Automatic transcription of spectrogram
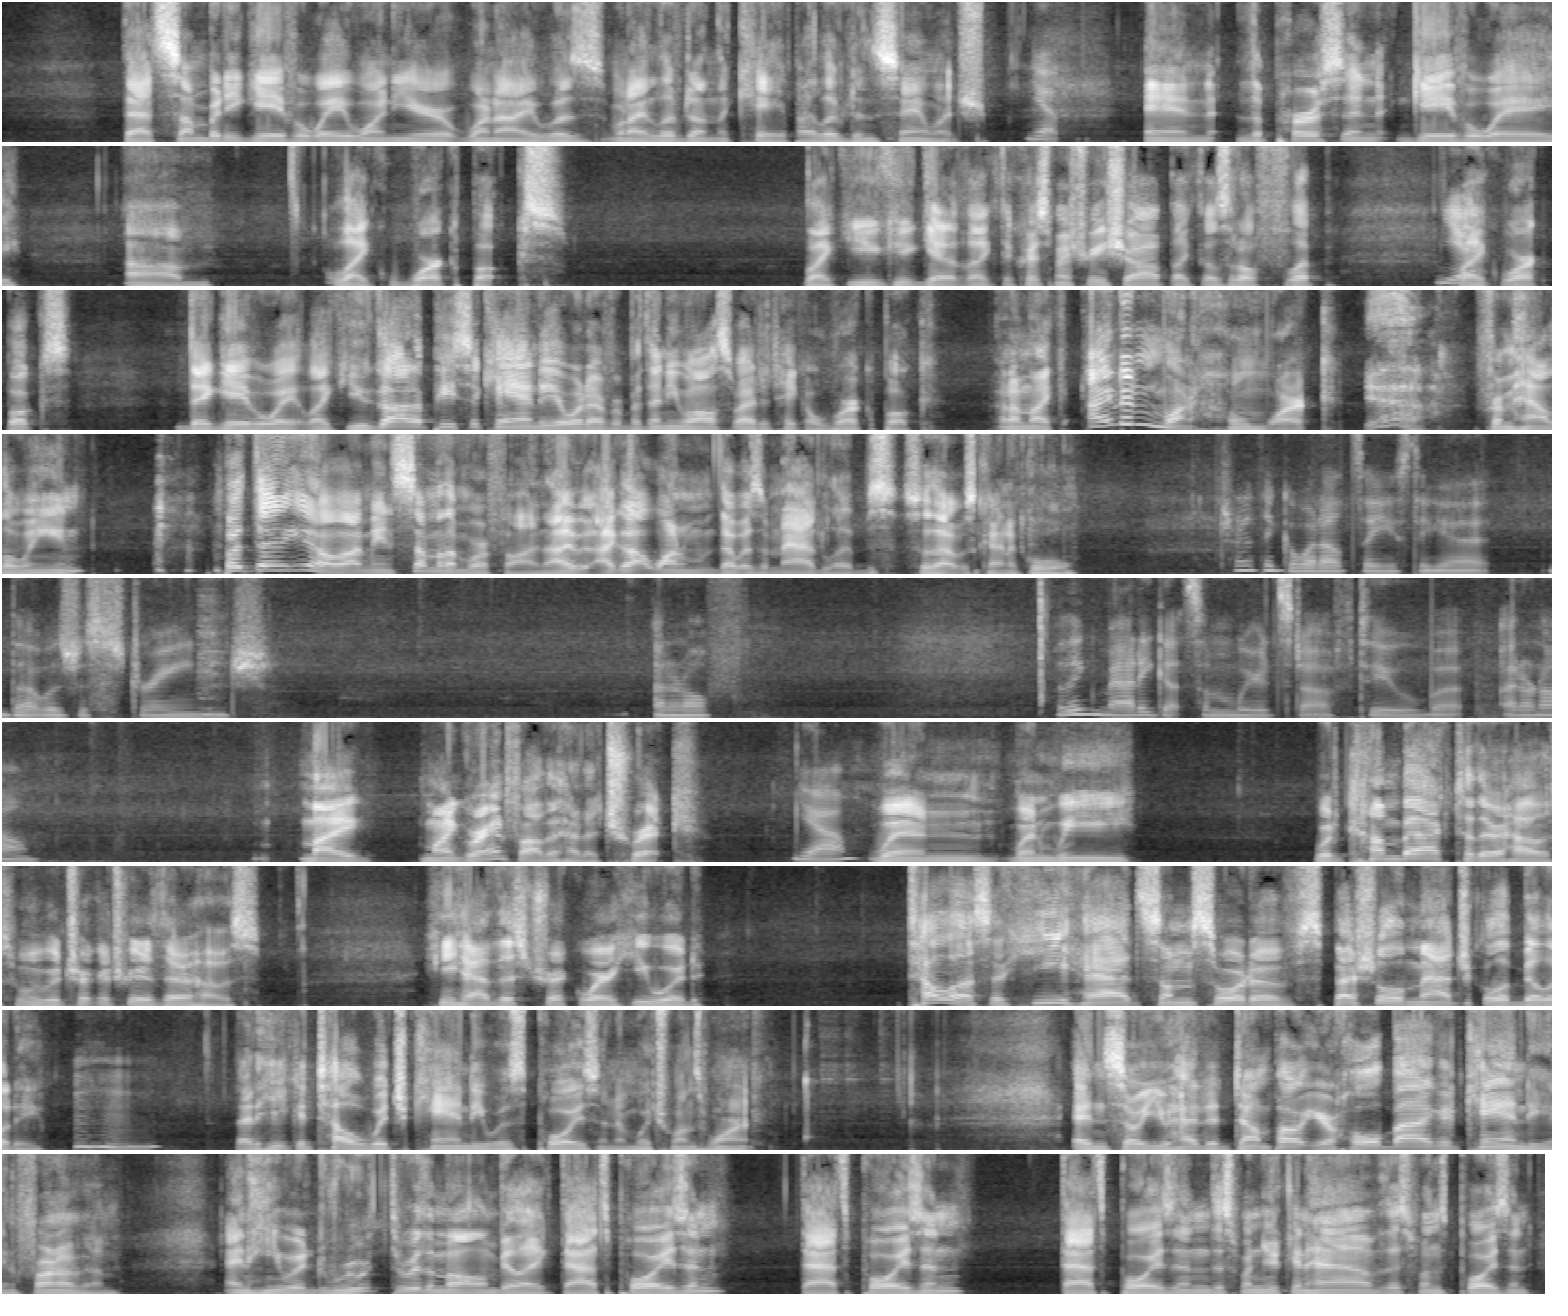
that somebody gave away one year when I was when I lived on the Cape, I lived in Sandwich, Yep. and the person gave away um like workbooks. Like you could get it like the Christmas tree shop, like those little flip Yeah. like workbooks. They gave away like you got a piece of candy or whatever, but then you also had to take a workbook. And I'm like, I didn't want homework Yeah. from Halloween. But then, you know, I mean, some of them were fun. I, I got one that was a Mad Libs, so that was kind of cool. I'm trying to think of what else I used to get that was just strange. I don't know if I think Maddie got some weird stuff too, but I don't know. My my grandfather had a trick Yeah. when when we would come back to their house when we would trick or treat at their house. He had this trick where he would tell us that he had some sort of special magical ability mm-hmm. that he could tell which candy was poison and which ones weren't. And so you had to dump out your whole bag of candy in front of him, and he would root through them all and be like, "That's poison. That's poison. That's poison. This one you can have. This one's poison."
